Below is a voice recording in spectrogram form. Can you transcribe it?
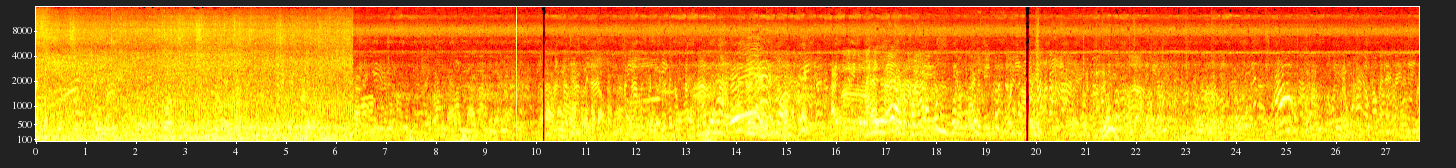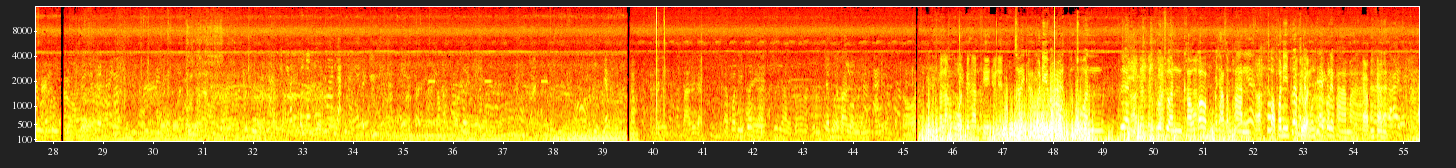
น กำลังโหวตเป็นอันซีนอยู่เนี่ย ใช่ค่ะพอดีว่าคุณชวนเพื่อนอ๋อท่านท่านชวนคุณชวนเขาก็ประชาสัมพันธ์ อ๋อ บอกพอดีเพื่อนมาชวจานกกรุงเทพก็เลยพามา ครับครับ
